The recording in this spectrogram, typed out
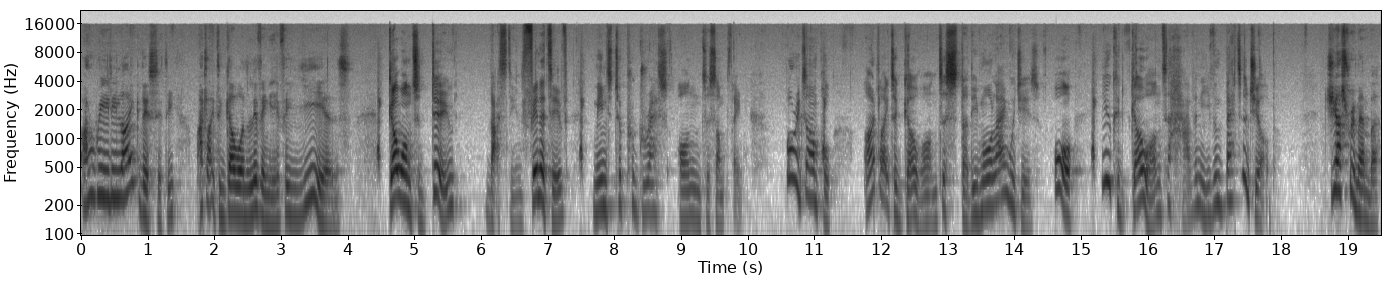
I really like this city, I'd like to go on living here for years. Go on to do, that's the infinitive, means to progress on to something. For example, I'd like to go on to study more languages, or you could go on to have an even better job. Just remember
